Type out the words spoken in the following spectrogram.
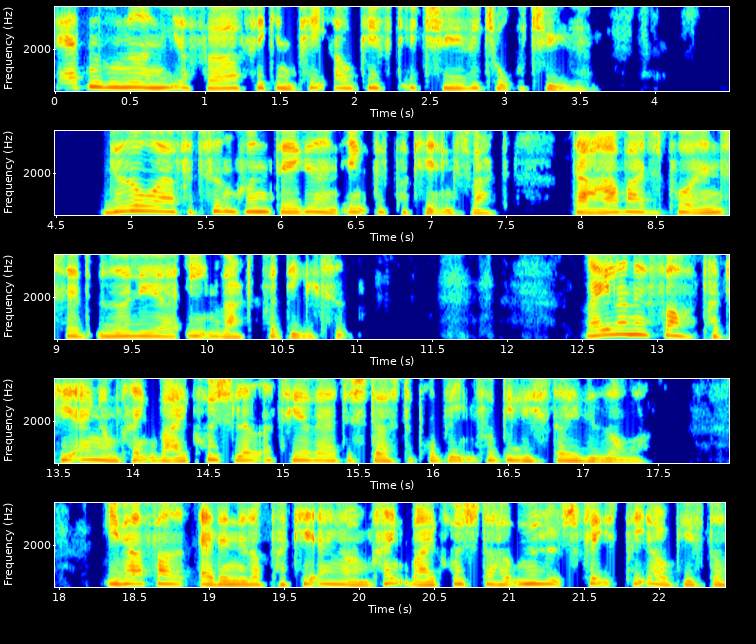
1849 fik en p-afgift i 2022. Hvidovre er for tiden kun dækket af en enkelt parkeringsvagt. Der arbejdes på at ansætte yderligere en vagt på deltid. Reglerne for parkering omkring vejkryds lader til at være det største problem for bilister i Hvidovre. I hvert fald er det netop parkeringer omkring vejkryds, der har udløst flest p-afgifter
